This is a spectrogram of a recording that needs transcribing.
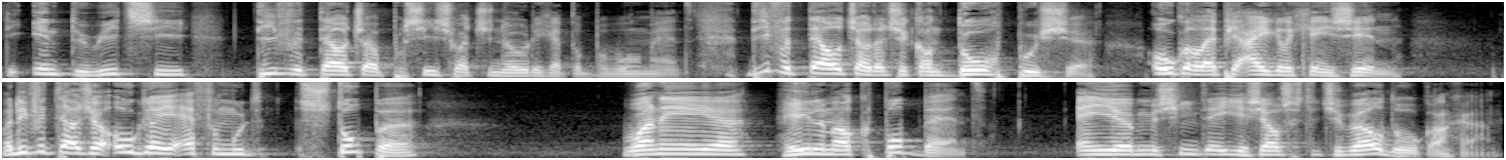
die intuïtie, die vertelt jou precies wat je nodig hebt op het moment. Die vertelt jou dat je kan doorpushen, ook al heb je eigenlijk geen zin. Maar die vertelt jou ook dat je even moet stoppen wanneer je helemaal kapot bent. En je misschien tegen jezelf zegt dat je wel door kan gaan.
